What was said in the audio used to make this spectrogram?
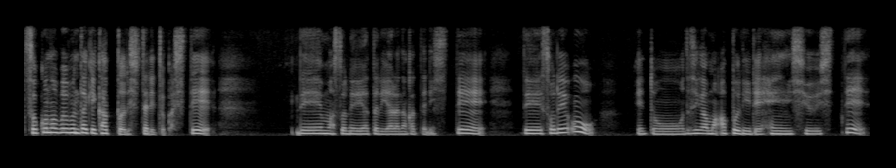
そこの部分だけカットしたりとかして、で、まあそれやったりやらなかったりして、で、それを、えっと、私がまあアプリで編集して、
